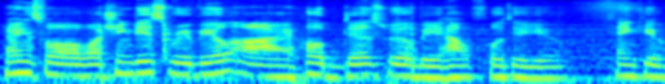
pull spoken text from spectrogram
Thanks for watching this review, I hope this will be helpful to you. Thank you.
